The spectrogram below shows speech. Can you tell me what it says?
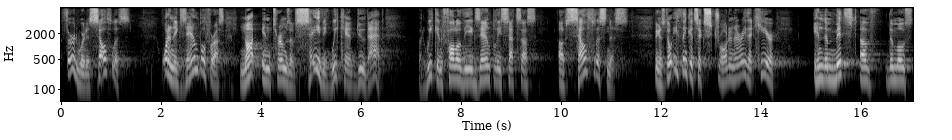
Third word is selfless. What an example for us. Not in terms of saving, we can't do that, but we can follow the example he sets us of selflessness. Because don't you think it's extraordinary that here, in the midst of the most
